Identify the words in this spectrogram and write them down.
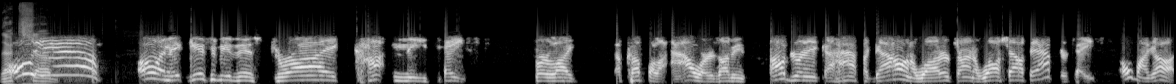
That's, oh, um, yeah. Oh, and it gives me this dry, cottony taste for like a couple of hours. I mean, I'll drink a half a gallon of water trying to wash out the aftertaste. Oh, my God.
